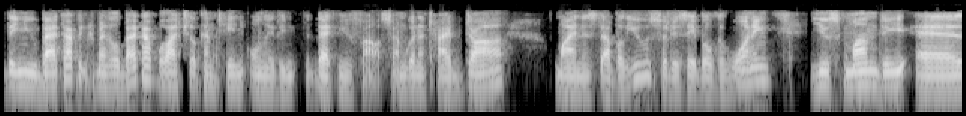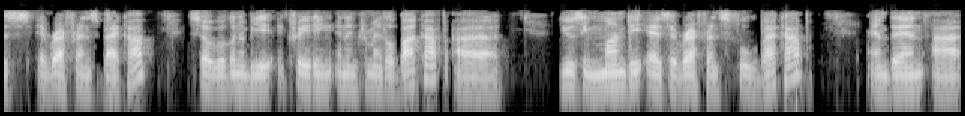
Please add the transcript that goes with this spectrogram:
the new backup, incremental backup, will actually contain only the, that new file. So I'm going to type dar minus W, so disable the warning. Use Monday as a reference backup. So we're going to be creating an incremental backup uh, using Monday as a reference full backup, and then uh,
